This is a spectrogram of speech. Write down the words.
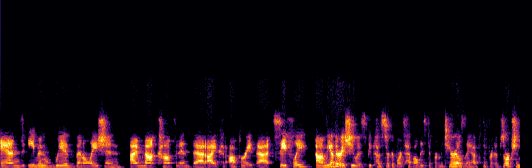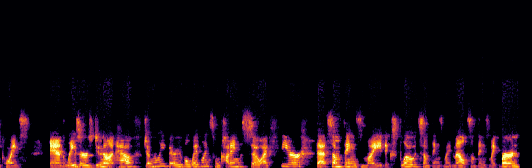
And even with ventilation, I'm not confident that I could operate that safely. Um, the other issue is because circuit boards have all these different materials, they have different absorption points and lasers do not have generally variable wavelengths when cutting. So I fear that some things might explode, some things might melt, some things might burn.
